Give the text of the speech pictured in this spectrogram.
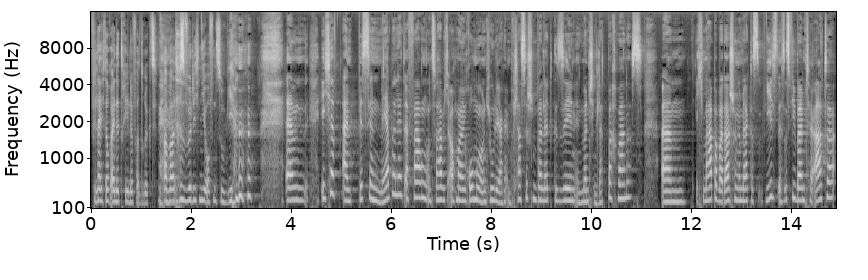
vielleicht auch eine Träne verdrückt. Aber das würde ich nie offen zugeben. ähm, ich habe ein bisschen mehr Balletterfahrung und zwar habe ich auch mal Romeo und Julia im klassischen Ballett gesehen. In Mönchengladbach war das. Ähm, ich habe aber da schon gemerkt, dass wie, es ist wie beim Theater.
